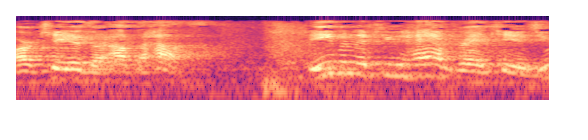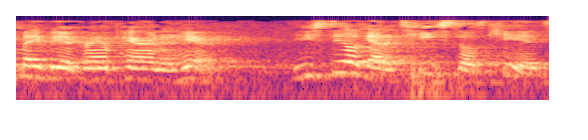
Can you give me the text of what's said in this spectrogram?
our kids are out the house. Even if you have grandkids, you may be a grandparent in here. You still got to teach those kids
